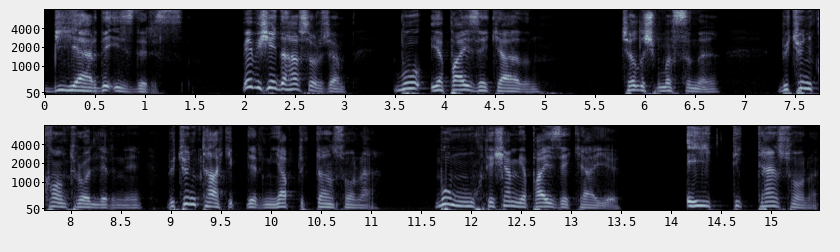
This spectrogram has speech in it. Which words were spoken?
bir yerde izleriz. Ve bir şey daha soracağım. Bu yapay zekanın çalışmasını, bütün kontrollerini, bütün takiplerini yaptıktan sonra bu muhteşem yapay zekayı eğittikten sonra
